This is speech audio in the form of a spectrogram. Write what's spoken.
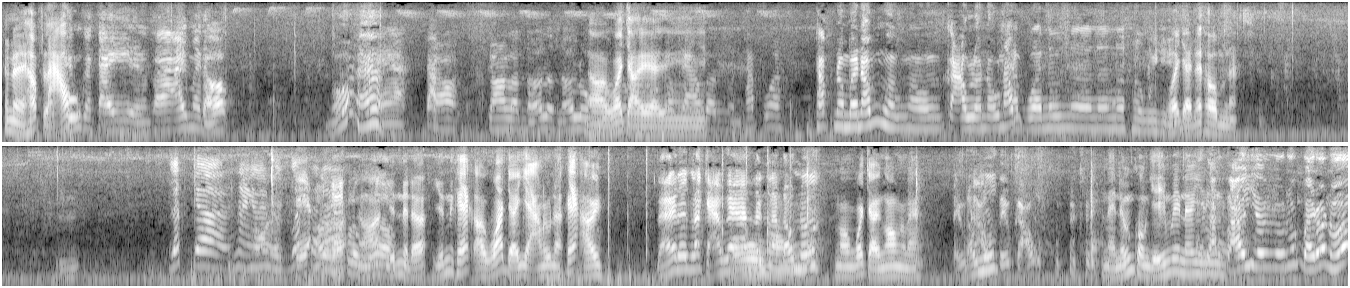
cái này hấp lão cái cây người ta ấy mới được Nữa nè. nè Cho cho lên nữa lên nữa luôn. Rồi, quá trời lên mình thấp quá. thấp nó mới nóng cao lên đâu nóng Thấp quá nó nó nó, nó hơi nguy hiểm. quá trời nó thơm nè lít chưa cái này là lít nó rồi. Khác luôn đó, dính rồi đó. Dính khét rồi quá trời vàng luôn nè khét ơi Để đứng lá cạo ra Ồ, đừng làm đổ nước. ngon quá trời ngon rồi nè. Tiểu Đậu nước. tiểu cẩu. Cái này nướng còn gì không biết nữa nhưng lại nước bề đó nữa.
